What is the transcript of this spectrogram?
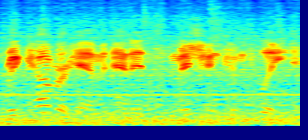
Recover him and it's mission complete.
